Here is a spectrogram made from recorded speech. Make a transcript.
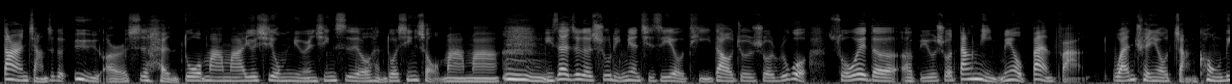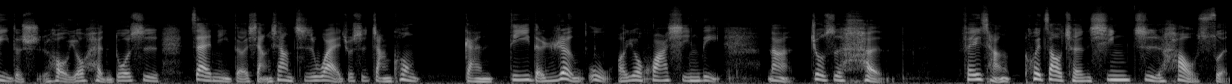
当然讲这个育儿是很多妈妈，尤其我们女人心事有很多新手妈妈。嗯，你在这个书里面其实也有提到，就是说，如果所谓的呃，比如说，当你没有办法完全有掌控力的时候，有很多是在你的想象之外，就是掌控感低的任务而又花心力，那就是很非常会造成心智耗损。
